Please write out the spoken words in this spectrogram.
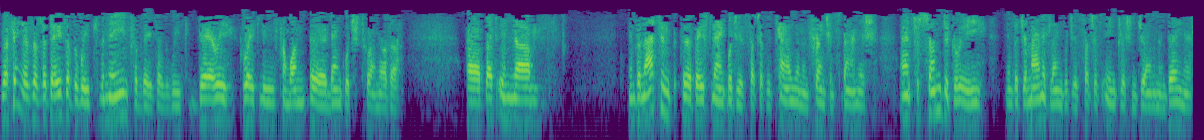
the thing is that the days of the week, the names for the days of the week, vary greatly from one uh, language to another. Uh, but in um, in the Latin-based languages such as Italian and French and Spanish, and to some degree in the Germanic languages such as English and German and Danish,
